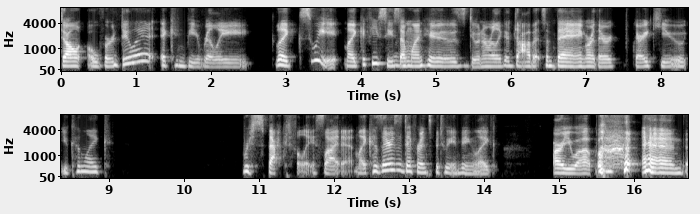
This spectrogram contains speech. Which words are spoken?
don't overdo it, it can be really like sweet. Like if you see mm-hmm. someone who's doing a really good job at something or they're very cute, you can like respectfully slide in. Like cuz there's a difference between being like are you up and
